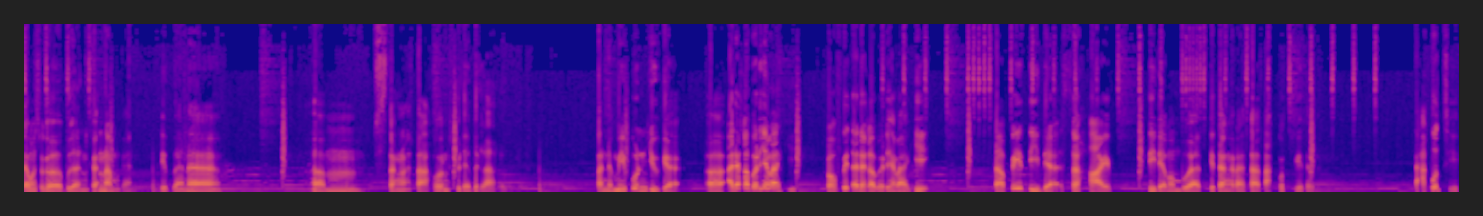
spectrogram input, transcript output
kita masuk ke bulan ke-6 kan di mana um, setengah tahun sudah berlalu. Pandemi pun juga uh, ada kabarnya lagi. Covid ada kabarnya lagi, tapi tidak se-hype, tidak membuat kita ngerasa takut gitu. Takut sih.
